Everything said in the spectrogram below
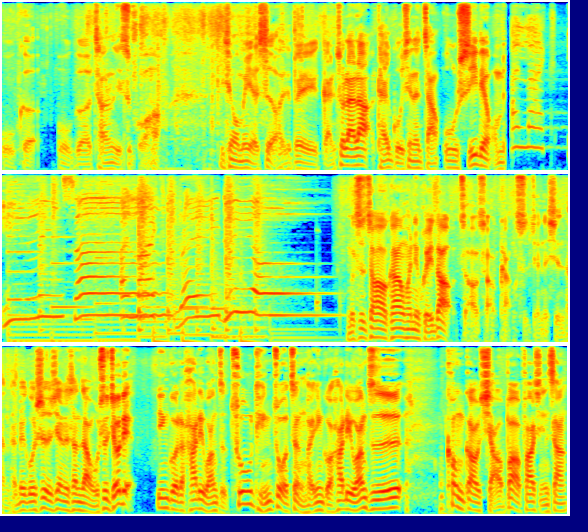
五个五个常任理事国哈。以前我们也是啊，就被赶出来了。台股现在涨五十一点，我们。I like 我是赵少康，欢迎回到赵少康时间的现场。台北股市现在上涨五十九点。英国的哈利王子出庭作证，和英国哈利王子控告小报发行商《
